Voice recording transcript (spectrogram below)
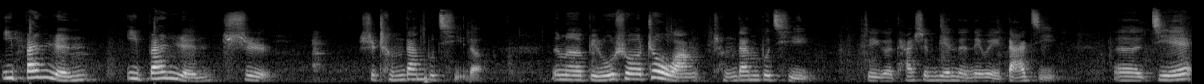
一般人一般人是是承担不起的。那么，比如说纣王承担不起这个他身边的那位妲己，呃，桀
